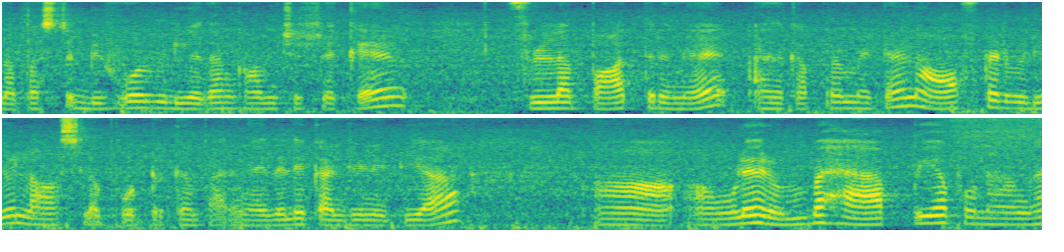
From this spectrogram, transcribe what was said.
நான் ஃபஸ்ட்டு பிஃபோர் வீடியோ தான் காமிச்சிட்ருக்கேன். ஃபுல்லாக பார்த்துருங்க. அதுக்கப்புறமேட்டா நான் ஆஃப்டர் வீடியோ லாஸ்ட்டில் போட்டிருக்கேன் பாருங்கள் இதிலே கண்டினியூட்டியாக அவங்களே ரொம்ப ஹாப்பியாக போனாங்க.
